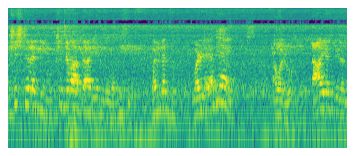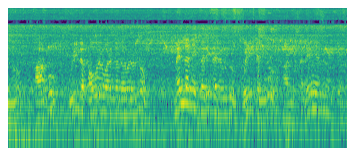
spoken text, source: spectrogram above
ವಶಿಷ್ಠರಲ್ಲಿ ಮುಖ್ಯ ಜವಾಬ್ದಾರಿಯೆಂದು ವಹಿಸಿ ಬಂದದ್ದು ಒಳ್ಳೆಯದೇ ಆಯಿತು. ಅವರು ತಾಯಂದಿರನ್ನು ಹಾಗೂ ಉಳಿದ ಪೌರವರ್ಗದವರನ್ನು ಮೆಲ್ಲನೆ ಕರೆತರುವುದು ಒಳಿತೆಂದು ನಾನು ಸಲಹೆಯನ್ನು ನೀಡುತ್ತೇನೆ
